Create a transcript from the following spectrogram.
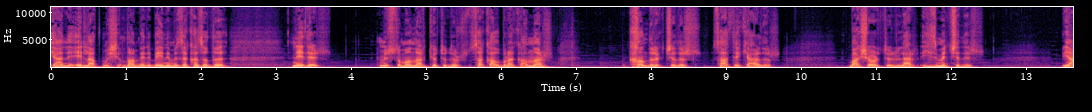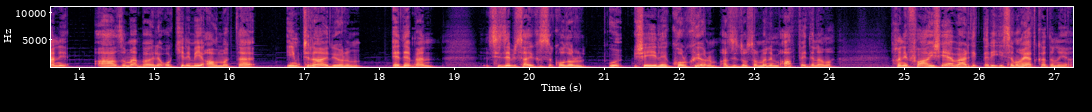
yani 50-60 yıldan beri beynimize kazıdığı nedir? Müslümanlar kötüdür, sakal bırakanlar kandırıkçıdır, sahtekardır. Başörtülüler hizmetçidir. Yani ağzıma böyle o kelimeyi almakta imtina ediyorum. Ede ben size bir saygısızlık olur şeyiyle korkuyorum aziz dostlarım. Beni affedin ama. Hani fahişeye verdikleri isim hayat kadını ya.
